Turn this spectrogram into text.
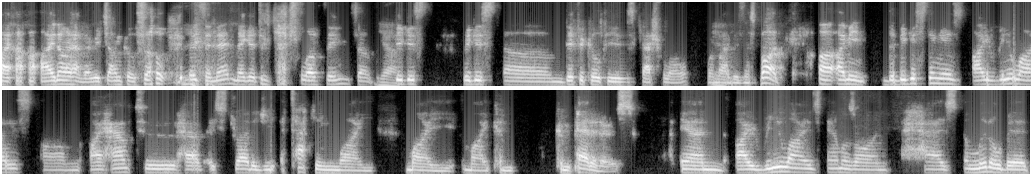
I I, I don't have a rich uncle, so yeah. it's a net negative cash flow thing. So yeah. biggest biggest um, difficulty is cash flow for yeah. my business. But uh, I mean, the biggest thing is I realize um, I have to have a strategy attacking my my my com- competitors and i realize amazon has a little bit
